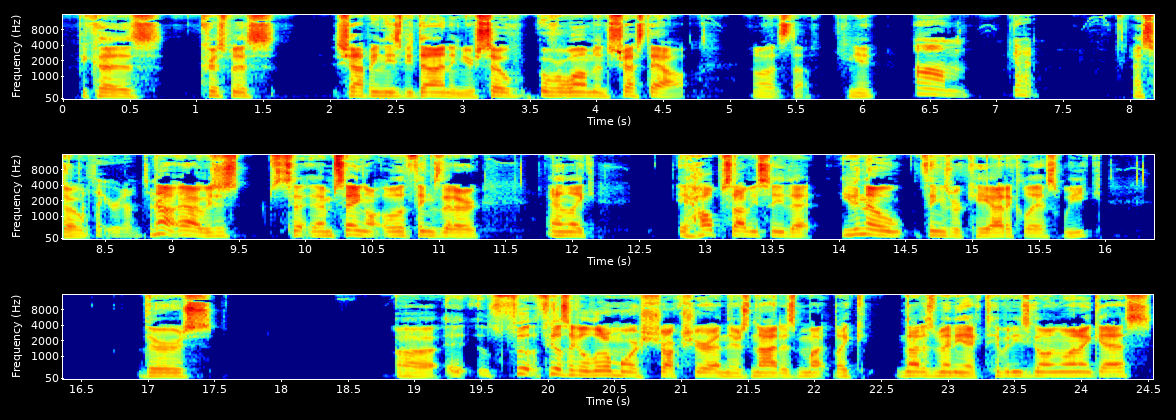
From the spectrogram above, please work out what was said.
because Christmas shopping needs to be done, and you're so overwhelmed and stressed out and all that stuff. Yeah, Um, go ahead. and so I thought you were done. Sorry. no, I was just I'm saying all the things that are, and like it helps obviously that even though things were chaotic last week, there's uh it feels like a little more structure and there's not as much like not as many activities going on. I guess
